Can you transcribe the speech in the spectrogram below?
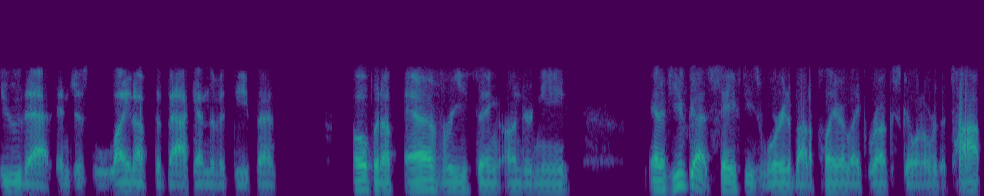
do that and just light up the back end of a defense, open up everything underneath. And if you've got safeties worried about a player like Ruggs going over the top,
